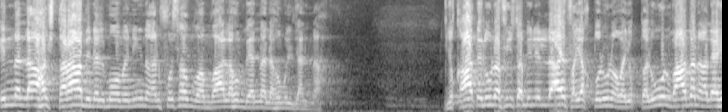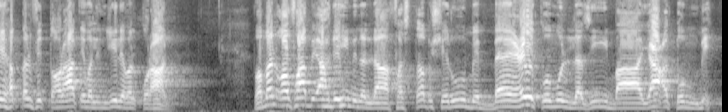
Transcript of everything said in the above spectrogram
ان اللہ اشترا من المومنین انفسهم واموالهم بان لهم الجنہ۔ یقاتلون فی سبیل اللہ فیقتلون ویقتلون وعدا علیہ حقا فی التوراۃ والانجیل والقرآن۔ ومن اوفا بعہدہ من اللہ فاستبشروا ببیعکم الذی بایعتم به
